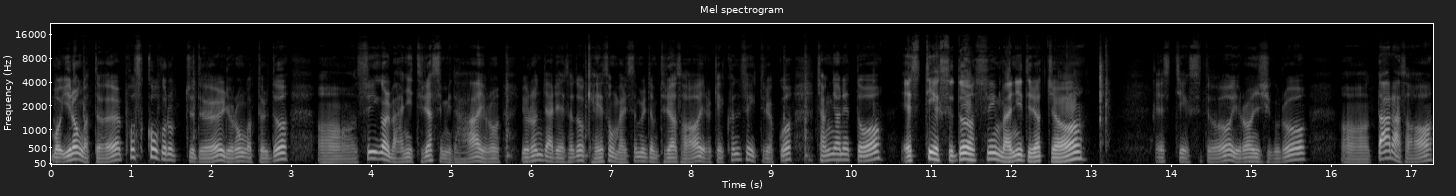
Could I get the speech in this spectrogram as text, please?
뭐 이런 것들 포스코 그룹주들 이런 것들도 어, 수익을 많이 드렸습니다. 요런 요런 자리에서도 계속 말씀을 좀 드려서 이렇게 큰 수익 드렸고 작년에 또 STX도 수익 많이 드렸죠. STX도 이런 식으로 어, 따라서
